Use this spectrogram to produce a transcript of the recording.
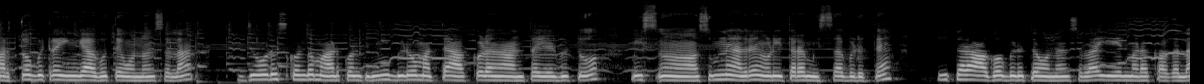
ಮರ್ತೋಗ್ಬಿಟ್ರೆ ಹಿಂಗೆ ಆಗುತ್ತೆ ಒಂದೊಂದು ಸಲ ಜೋಡಿಸ್ಕೊಂಡು ಮಾಡ್ಕೊತೀನಿ. ಬಿಡು, ಮತ್ತೆ ಹಾಕ್ಕೊಳ್ಳೋಣ ಅಂತ ಹೇಳ್ಬಿಟ್ಟು ಮಿಸ್ ಸುಮ್ಮನೆ ಆದರೆ ನೋಡಿ, ಈ ಥರ ಮಿಸ್ ಆಗಿಬಿಡುತ್ತೆ. ಈ ಥರ ಆಗೋಗ್ಬಿಡುತ್ತೆ ಒಂದೊಂದು ಸಲ ಏನು ಮಾಡೋಕ್ಕಾಗಲ್ಲ.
